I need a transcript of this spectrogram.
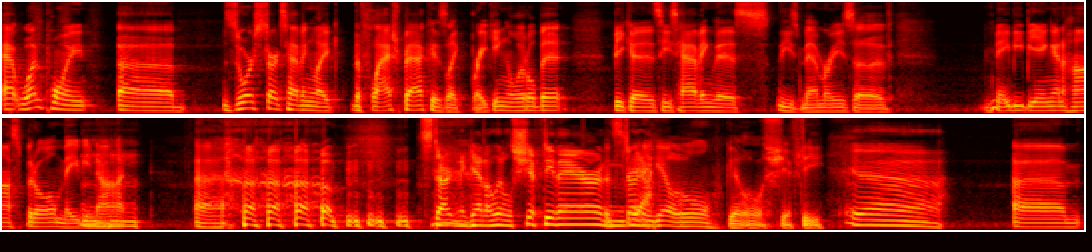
at one point, uh, Zor starts having like the flashback is like breaking a little bit because he's having this these memories of maybe being in a hospital, maybe not. Starting to get a little shifty there. And, It's starting yeah. to get a little get a little shifty. Yeah. Um,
